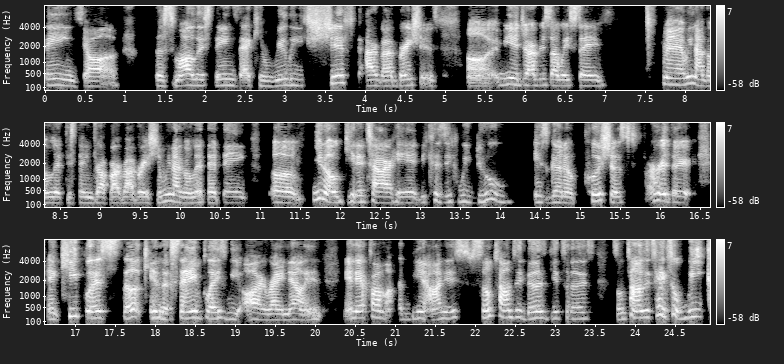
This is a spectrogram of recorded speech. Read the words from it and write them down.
things, y'all. The smallest things that can really shift our vibrations. Uh, me and Jarvis always say, man, we're not gonna let this thing drop our vibration. We're not gonna let that thing, um, you know, get into our head because if we do, is going to push us further and keep us stuck in the same place we are right now. And and if I'm being honest, sometimes it does get to us. Sometimes it takes a week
